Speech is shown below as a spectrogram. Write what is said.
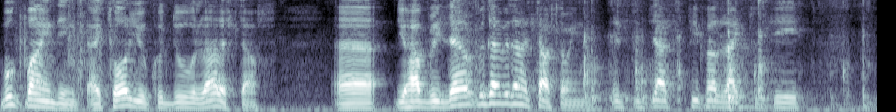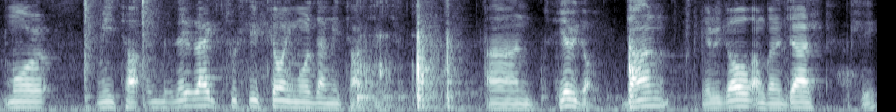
book bindings. I told you could do a lot of stuff. Uh, you have reserve. We're gonna we're gonna start showing now. It's just people like to see more me talk. They like to see showing more than me talking. And here we go. Done. Here we go. I'm gonna just see.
